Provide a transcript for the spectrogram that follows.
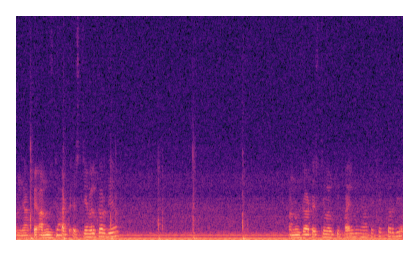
हमने यहाँ पे अनुज डॉट एस कर दिया। अनुज डॉट एस की फ़ाइल में यहाँ पे सेव कर दिया।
